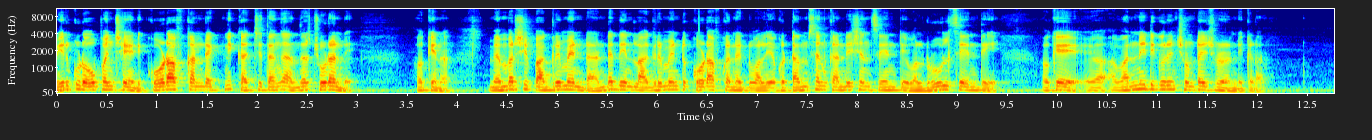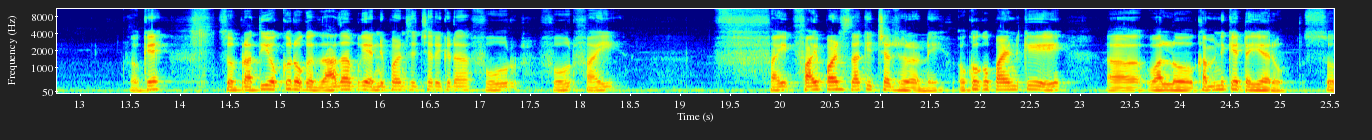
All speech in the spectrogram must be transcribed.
మీరు కూడా ఓపెన్ చేయండి. కోడ్ ఆఫ్ కండక్ట్ని ఖచ్చితంగా అందరూ చూడండి. ఓకేనా? Membership agreement? అంటే దీంట్లో అగ్రిమెంట్ కోడ్ ఆఫ్ కండక్ట్ వాళ్ళ యొక్క టర్మ్స్ అండ్ కండిషన్స్ ఏంటి? వాళ్ళ రూల్స్ ఏంటి? ఓకే అవన్నిటి గురించి ఉంటాయి చూడండి ఇక్కడ. ఓకే? సో ప్రతి ఒక్కరు ఒక దాదాపుగా ఎన్ని పాయింట్స్ ఇచ్చారు ఇక్కడ? Four four five five five points దాకా ఇచ్చారు చూడండి. ఒక్కొక్క పాయింట్కి వాళ్ళు కమ్యూనికేట్ అయ్యారు. సో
